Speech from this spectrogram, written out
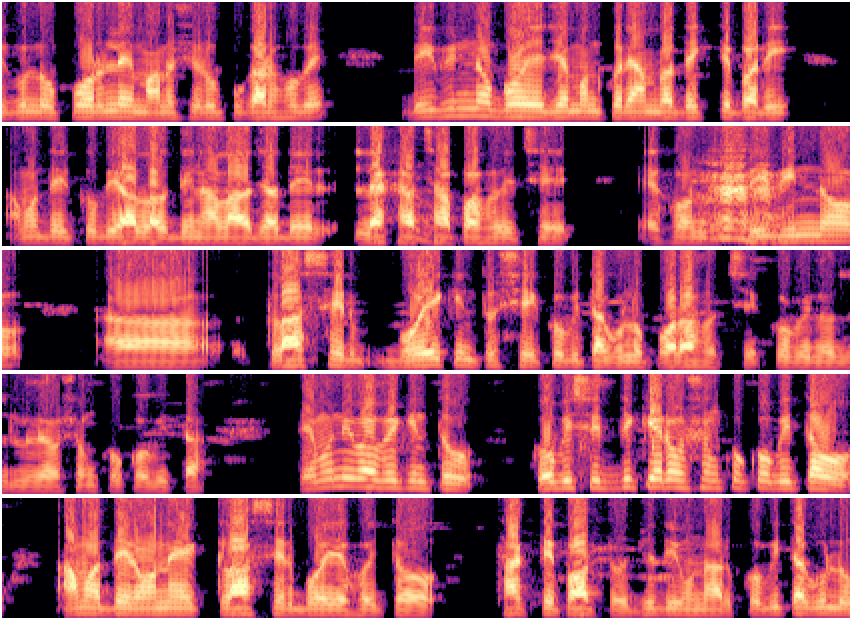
এগুলো পড়লে মানুষের উপকার হবে। বিভিন্ন বইয়ে যেমন করে আমরা দেখতে পারি, আমাদের কবি আলাউদ্দিন আল আজাদের লেখা ছাপা হয়েছে। এখন বিভিন্ন ক্লাসের বইয়ে কিন্তু সেই কবিতাগুলো পড়া হচ্ছে। কবি নজরুলের অসংখ্য কবিতা। তেমনি ভাবে কিন্তু কবি সিদ্দিকের অসংখ্য কবিতাও আমাদের অনেক ক্লাসের বইয়ে হয়তো থাকতে পারতো, যদি ওনার কবিতাগুলো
